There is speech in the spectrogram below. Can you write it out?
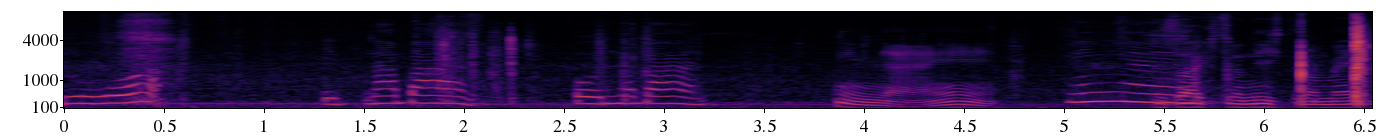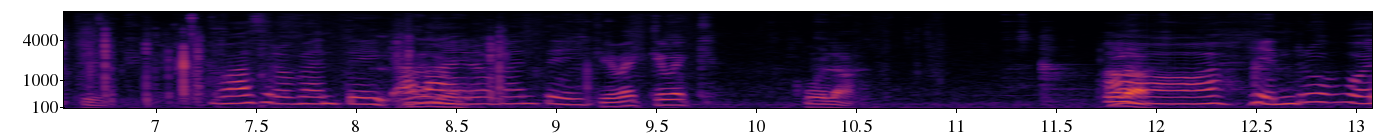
รั้ว ติดหน้าบ้านปูนหน้าบ้าน Nein, นี่ไง du sagst du nicht Romantik. วาสโรแมนติกอะไรฮัลโหลโรแมนติก Geh weg, geh weg. Cola. อ๋อ Cola. เห็นรูปหัว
